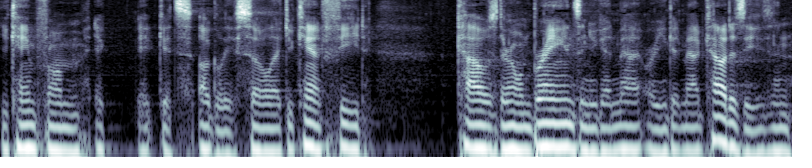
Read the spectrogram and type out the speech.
you came from, it, it gets ugly. So like you can't feed cows their own brains and you get mad, or you get mad cow disease and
